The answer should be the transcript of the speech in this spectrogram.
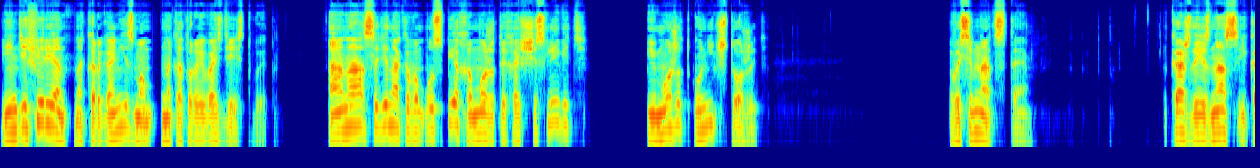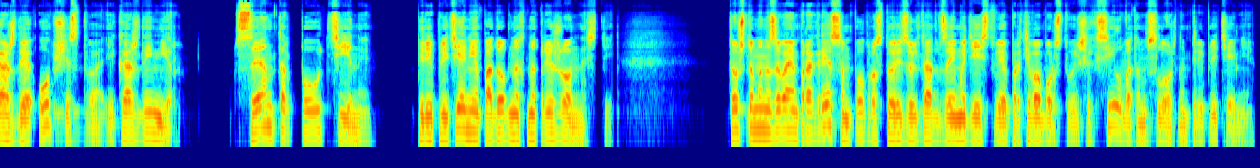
индифферентна к организмам, на которые воздействует. Она с одинаковым успехом может их осчастливить и может уничтожить. 18. Каждый из нас и каждое общество, и каждый мир — центр паутины, переплетение подобных напряженностей. То, что мы называем прогрессом, попросту результат взаимодействия противоборствующих сил в этом сложном переплетении.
